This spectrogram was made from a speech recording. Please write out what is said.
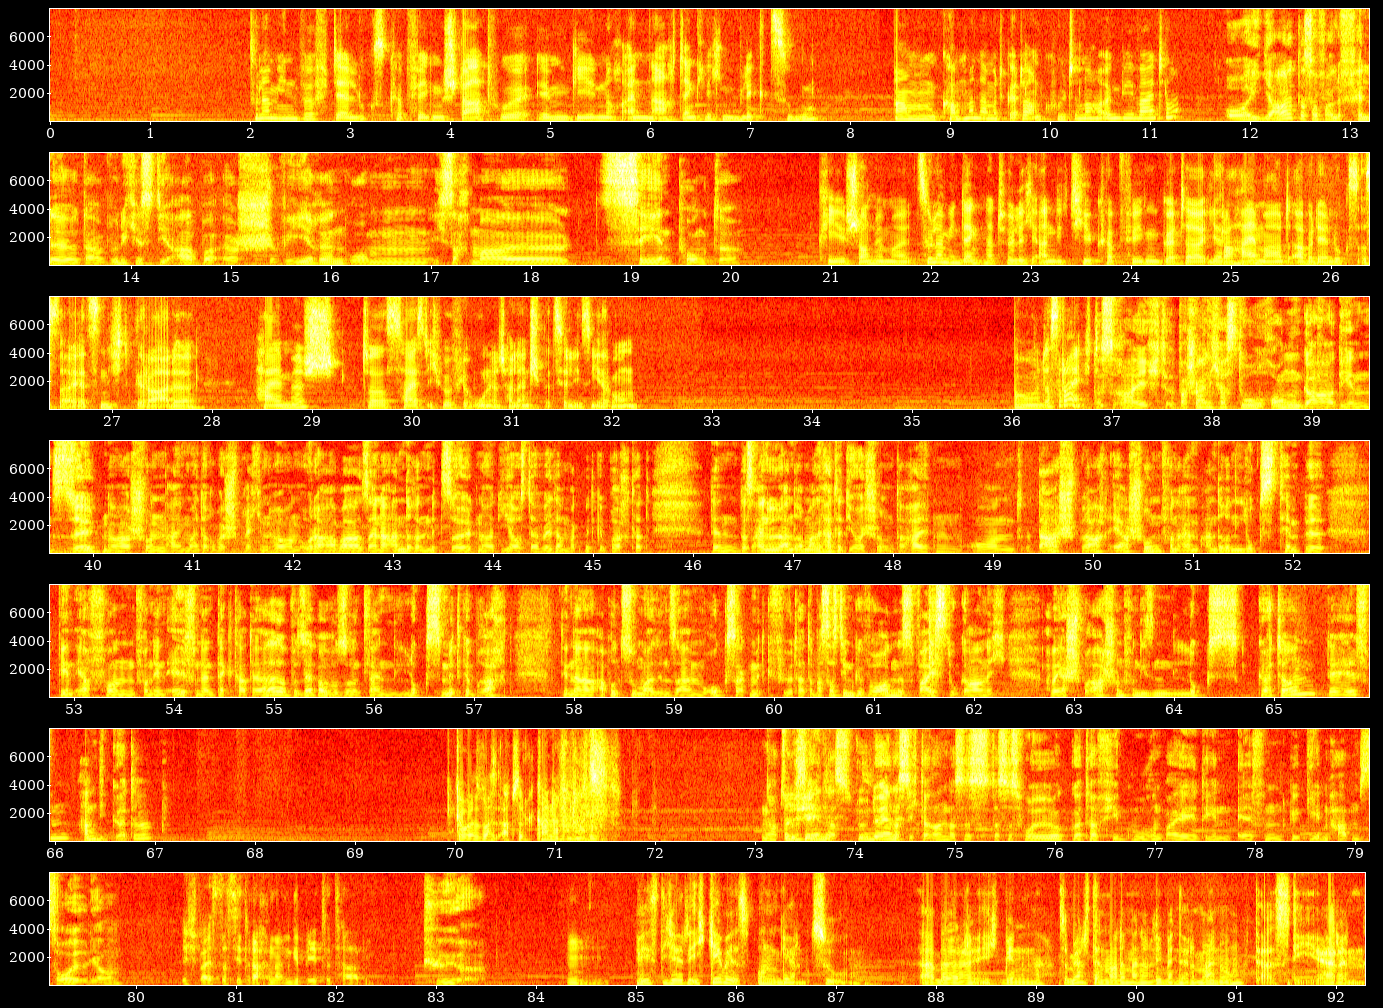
Sulamin wirft der luchsköpfigen Statue im Gehen noch einen nachdenklichen Blick zu. Ähm, kommt man da mit Götter und Kulte noch irgendwie weiter? Oh ja, das auf alle Fälle. Da würde ich es dir aber erschweren um, ich sag mal, 10 Punkte. Okay, schauen wir mal. Zulamin denkt natürlich an die tierköpfigen Götter ihrer Heimat, aber der Luchs ist da jetzt nicht gerade heimisch. Das heißt, ich würfle ohne Talentspezialisierung. Und das reicht. Das reicht. Wahrscheinlich hast du Ronga, den Söldner, schon einmal darüber sprechen hören. Oder aber seine anderen Mitsöldner, die er aus der Wildermark mitgebracht hat. Denn das eine oder andere Mal hattet ihr euch schon unterhalten. Und da sprach er schon von einem anderen Lux-Tempel, den er von, von den Elfen entdeckt hatte. Er hat selber so einen kleinen Lux mitgebracht, den er ab und zu mal in seinem Rucksack mitgeführt hatte. Was aus dem geworden ist, weißt du gar nicht. Aber er sprach schon von diesen Lux-Göttern der Elfen. Haben die Götter? Ich glaube, das weiß absolut keiner von uns. Ja, Also zumindest ich- erinnerst, du, du erinnerst dich daran, dass es, dass es wohl Götterfiguren bei den Elfen gegeben haben soll, ja? Ich weiß, dass sie Drachen angebetet haben. Kühe. Mhm. Wisst ihr, ich gebe es ungern zu. Aber ich bin zum ersten Mal in meinem Leben der Meinung, dass die Herren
